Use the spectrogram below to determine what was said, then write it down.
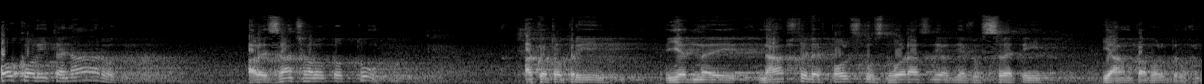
okolité národy. Ale začalo to tu. Ako to pri jednej návšteve v Polsku zdôraznil dnes už svätý Ján Pavol II.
